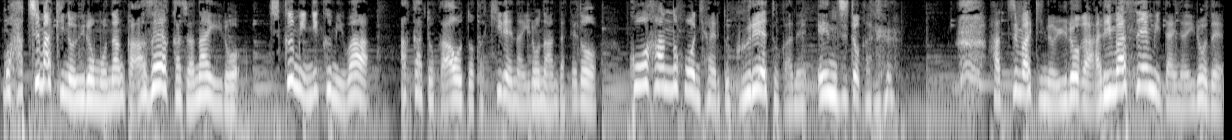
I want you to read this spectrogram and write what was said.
もう鉢巻きの色もなんか鮮やかじゃない色。1組2組は赤とか青とか綺麗な色なんだけど、後半の方に入るとグレーとかね、エンジとかね 鉢巻きの色がありませんみたいな色で。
